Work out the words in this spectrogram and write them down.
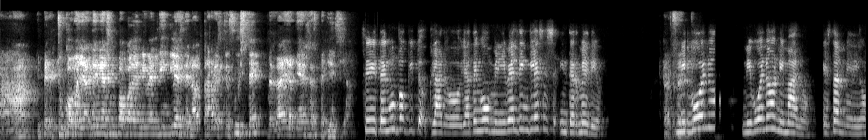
Ah, pero tú como ya tenías un poco de nivel de inglés de la otra vez que fuiste, ¿verdad? Ya tienes experiencia. Sí, tengo un poquito, claro, ya tengo, mi nivel de inglés es intermedio. Ni bueno, ni bueno, ni malo. Está en medio.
